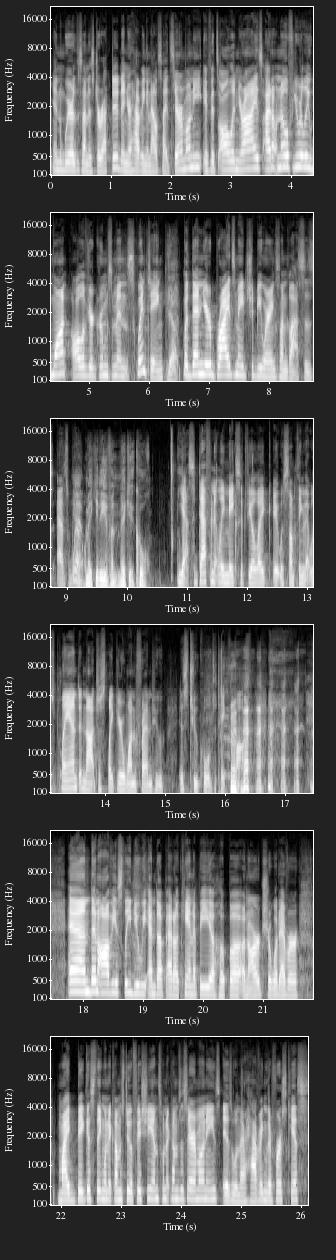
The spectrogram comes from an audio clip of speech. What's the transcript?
and where the sun is directed, and you're having an outside ceremony, if it's all in your eyes, I don't know if you really want all of your groomsmen squinting. Yeah. But then your bridesmaid should be wearing sunglasses as well. yeah. Make it even. Make it cool. Yes, it definitely makes it feel like it was something that was planned and not just like your one friend who is too cool to take them off. and then obviously, do we end up at a canopy, a huppah, an arch, or whatever? My biggest thing when it comes to officiants, when it comes to ceremonies, is when they're having their first kiss,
